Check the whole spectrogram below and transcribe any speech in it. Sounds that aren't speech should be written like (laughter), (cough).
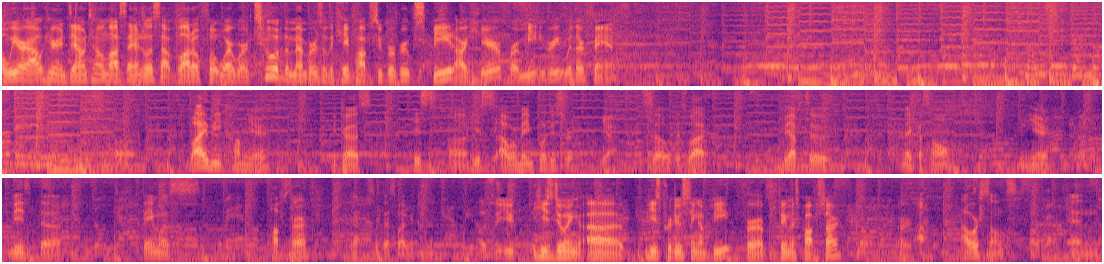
Uh, We are out here in downtown Los Angeles at Vlado Footwear, where two of the members of the K-pop supergroup Speed are here for a meet and greet with their fans. Why we come here? Because he's uh, he's our main producer. Yeah. So that's why we have to make a song in here with the famous pop star. Yeah, so that's why we come here. Oh, so you he's doing uh he's producing a beat for a famous pop star? Or Uh, our songs, okay. and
